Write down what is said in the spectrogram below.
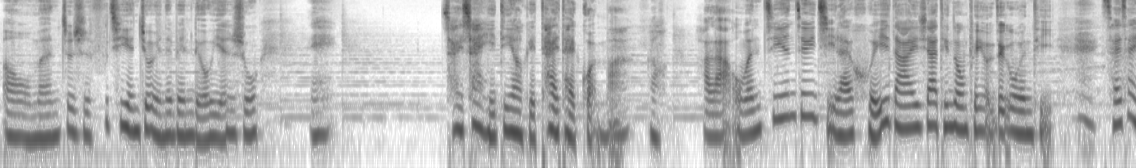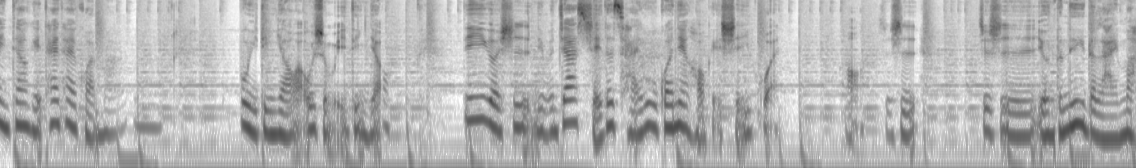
呃我们就是夫妻研究员那边留言说：“哎，财产一定要给太太管吗？”啊，好啦，我们今天这一集来回答一下听众朋友这个问题：财产一定要给太太管吗？嗯，不一定要啊。为什么一定要？第一个是你们家谁的财务观念好，给谁管。好，就是就是有能力的来嘛。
